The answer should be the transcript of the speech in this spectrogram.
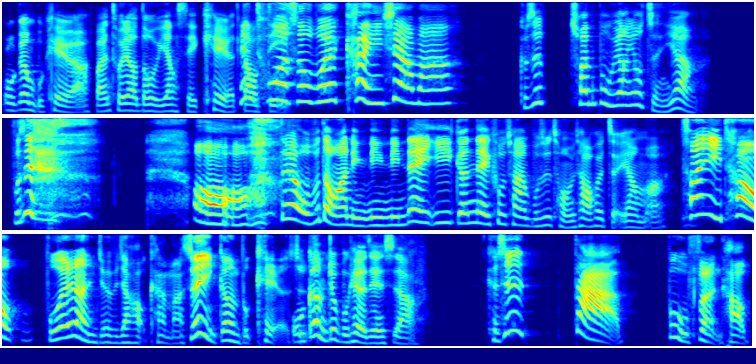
我根本不 care 啊，反正脱掉都一样，谁 care 到底？脱的时候不会看一下吗？可是穿不一样又怎样？不是 哦，对啊，我不懂啊，你你你内衣跟内裤穿的不是同一套会怎样吗？穿一套不会让你觉得比较好看吗？所以你根本不 care，是不是？我根本就不 care 这件事啊。可是大部分，好，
